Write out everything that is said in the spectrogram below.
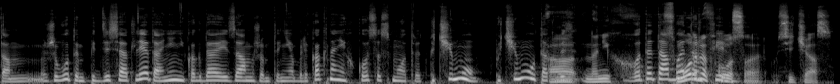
там, живут им 50 лет, а они никогда и замужем-то не были, как на них косо смотрят? Почему? Почему так? а без- на них Вот это об этом смотрят фильм. косо сейчас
